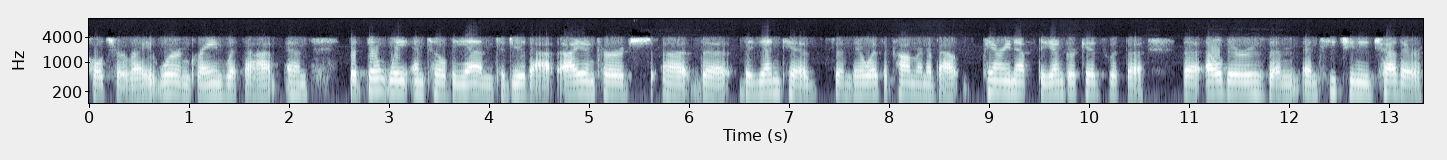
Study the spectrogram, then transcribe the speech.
culture, right? We're ingrained with that. And but don't wait until the end to do that. I encourage uh, the the young kids, and there was a comment about pairing up the younger kids with the the elders and, and teaching each other.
